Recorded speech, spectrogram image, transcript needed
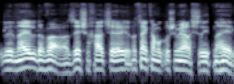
לנהל דבר, אז יש אחד שנותן כמה גרושים יאללה שזה יתנהל,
